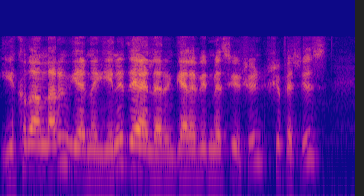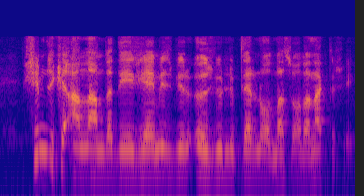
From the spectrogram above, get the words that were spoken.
yıkılanların yerine yeni değerlerin gelebilmesi için şüphesiz şimdiki anlamda diyeceğimiz bir özgürlüklerin olması olanak dışıydı.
